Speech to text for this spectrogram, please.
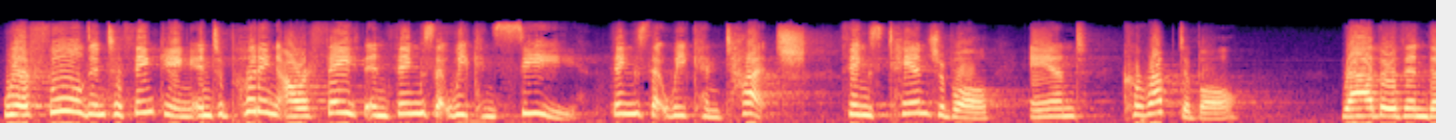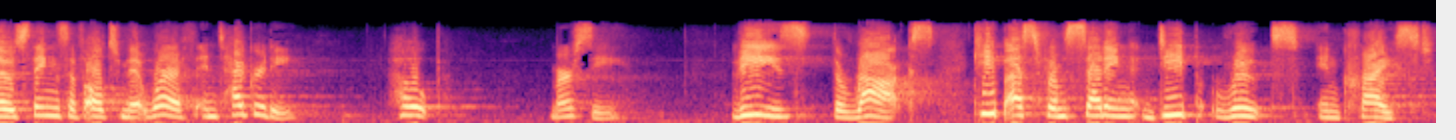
We are fooled into thinking, into putting our faith in things that we can see, things that we can touch, things tangible and corruptible, rather than those things of ultimate worth integrity, hope, mercy. These, the rocks, keep us from setting deep roots in Christ,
